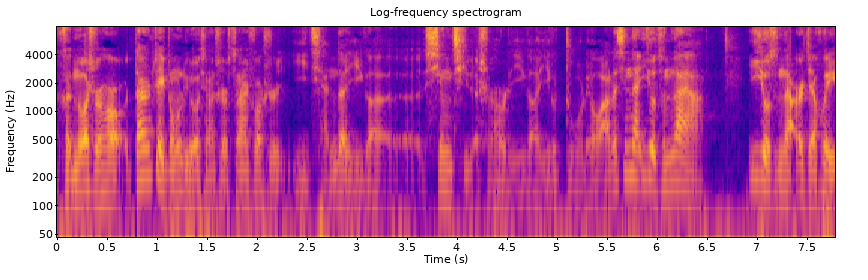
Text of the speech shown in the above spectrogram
很多时候，但是这种旅游形式虽然说是以前的一个兴起的时候的一个一个主流啊，那现在依旧存在啊。依旧存在，而且会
